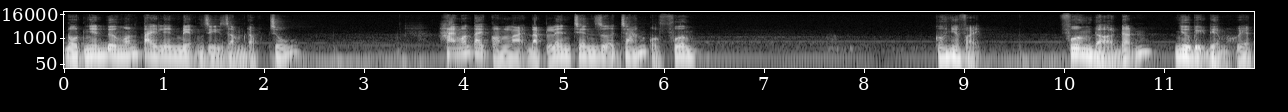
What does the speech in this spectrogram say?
Đột nhiên đưa ngón tay lên miệng dì dầm đọc chú. Hai ngón tay còn lại đặt lên trên giữa trán của Phương. Cứ như vậy, Phương đờ đẫn như bị điểm huyệt.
